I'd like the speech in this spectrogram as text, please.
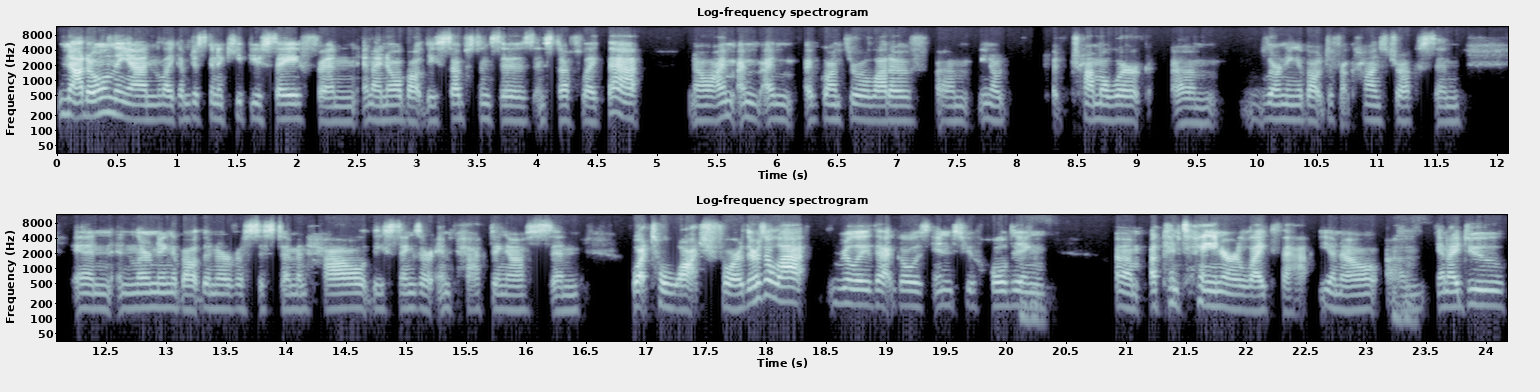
not only on like i'm just going to keep you safe and and i know about these substances and stuff like that no, I'm, I'm, I'm, I've gone through a lot of, um, you know, uh, trauma work, um, learning about different constructs and, and, and learning about the nervous system and how these things are impacting us and what to watch for. There's a lot really that goes into holding um, a container like that, you know, um, Mhm. and I do,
